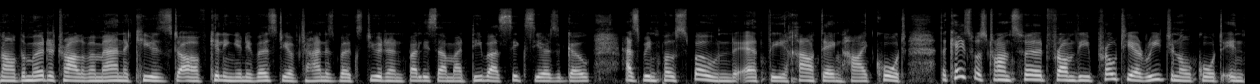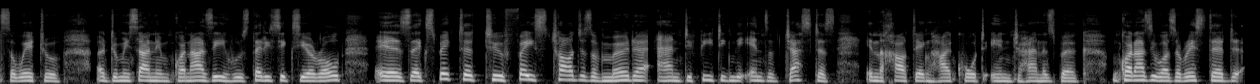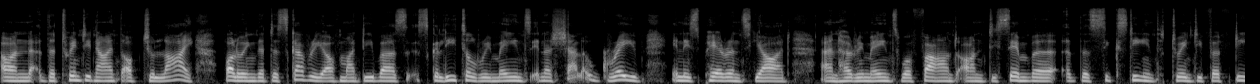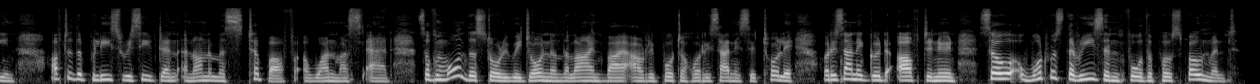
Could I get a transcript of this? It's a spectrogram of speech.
Now, the murder trial of a man accused of killing University of Johannesburg student Palesa Madiba six years ago has been postponed at the Gauteng High Court. The case was transferred from the Protea Regional Court in Soweto. Dumisani Mkwanazi, who's 36 year old, is expected to face charges of murder and defeating the ends of justice in the Gauteng High Court in Johannesburg. Mkwanazi was arrested on the 29th of July following the discovery of Madiba's skeletal remains remains in a shallow grave in his parents' yard, and her remains were found on December the 16th, 2015, after the police received an anonymous tip off, uh, one must add. So, for more on this story, we're joined on the line by our reporter Horisani Sithole. Horisani, good afternoon. So, what was the reason for the postponement?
